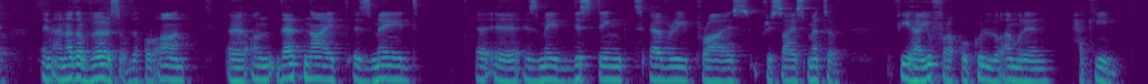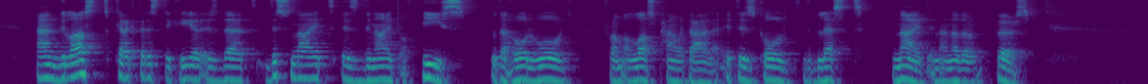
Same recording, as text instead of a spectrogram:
in another verse of the Quran, uh, on that night is made uh, uh, is made distinct every price, precise matter. فيها يفرق كل أمر حكيم. And the last characteristic here is that this night is the night of peace to the whole world from Allah subhanahu wa ta'ala. It is called the blessed night in another verse.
